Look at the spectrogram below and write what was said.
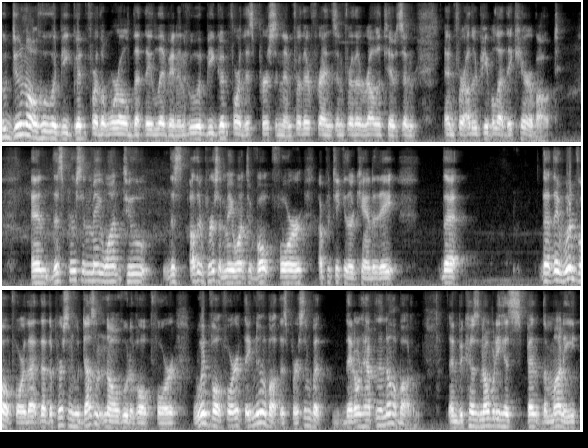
who do know who would be good for the world that they live in, and who would be good for this person and for their friends and for their relatives and, and for other people that they care about. And this person may want to, this other person may want to vote for a particular candidate that that they would vote for that that the person who doesn't know who to vote for would vote for if they knew about this person but they don't happen to know about him and because nobody has spent the money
